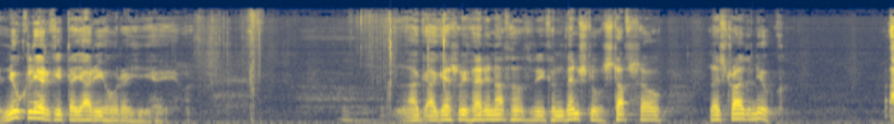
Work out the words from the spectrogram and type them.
نیوکلیئر کی تیاری ہو رہی ہے۔ I guess we've had enough of the conventional stuff, so let's try the nuke.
